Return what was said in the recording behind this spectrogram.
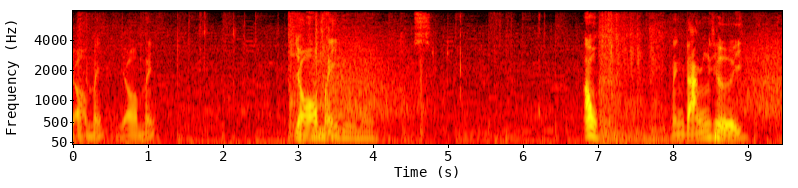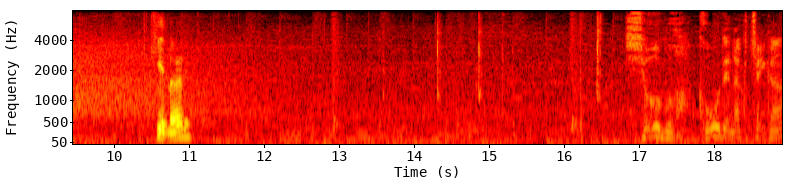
ยอมไหมยอมไหม ยอมไหมเอ้าแม่งดังเฉย ขีดแล้วดิ 勝負はこうでなくちゃいかん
